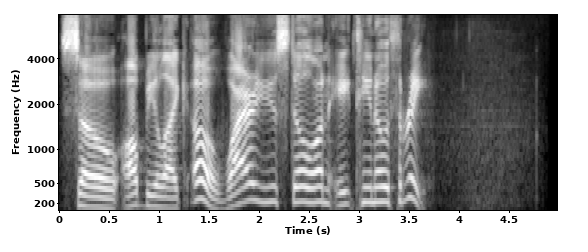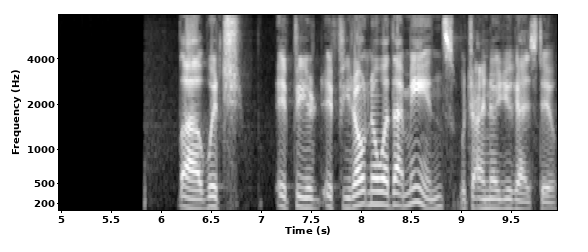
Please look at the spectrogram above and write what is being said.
So I'll be like, "Oh, why are you still on 1803?" Uh, which, if you if you don't know what that means, which I know you guys do,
